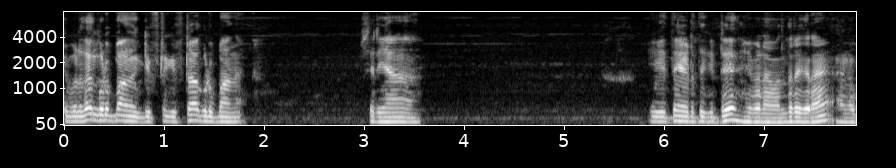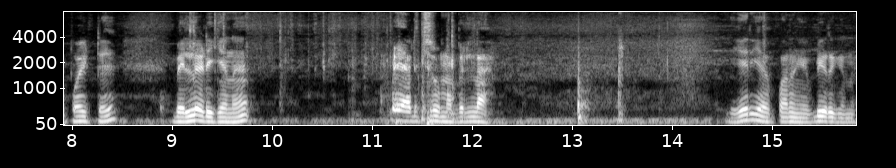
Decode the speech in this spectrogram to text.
இப்படி தான் கொடுப்பாங்க கிஃப்ட் கிஃப்டாக கொடுப்பாங்க. சரியா? இதை எடுத்துக்கிட்டு இப்போ நான் வந்திருக்கிறேன். அங்கே போயிட்டு பெல் அடிக்கணும். போய் அடிச்சிருவோம்மா பெல்லை ஏரியா பாருங்கள் எப்படி இருக்குன்னு.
